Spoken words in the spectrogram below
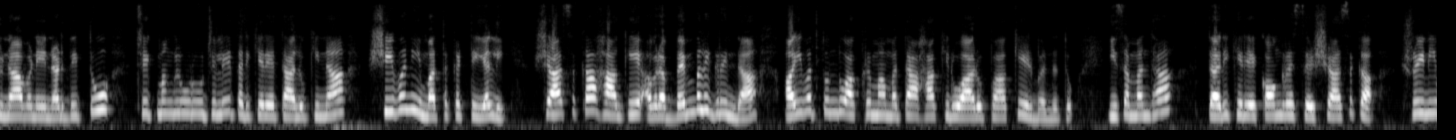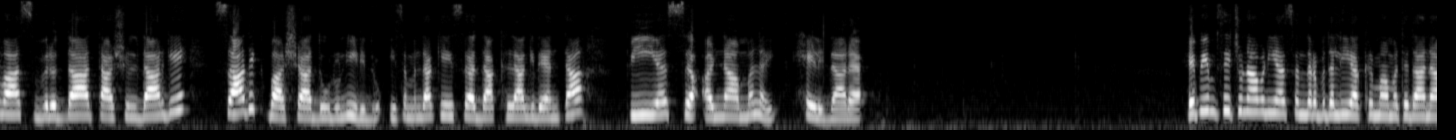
ಚುನಾವಣೆ ನಡೆದಿತ್ತು. ಚಿಕ್ಕಮಗಳೂರು ಜಿಲ್ಲೆ ತರೀಕೆರೆ ತಾಲೂಕಿನ ಶಿವನಿ ಮತಗಟ್ಟೆಯಲ್ಲಿ ಶಾಸಕ ಹಾಗೆ ಅವರ ಬೆಂಬಲಿಗರಿಂದ ಐವತ್ತೊಂದು ಅಕ್ರಮ ಮತ ಹಾಕಿರುವ ಆರೋಪ ಕೇಳಿಬಂದಿತು ಈ ಸಂಬಂಧ ತರೀಕೆರೆ ಕಾಂಗ್ರೆಸ್ ಶಾಸಕ ಶ್ರೀನಿವಾಸ್ ವಿರುದ್ಧ ತಹಶೀಲ್ದಾರ್ಗೆ ಸಾದಿಕ್ ಬಾಷಾ ದೂರು ನೀಡಿದ್ರು. ಈ ಸಂಬಂಧ ಕೇಸ್ ದಾಖಲಾಗಿದೆ ಅಂತ ಪಿಎಸ್ ಅಣ್ಣಾಮಲೈ ಹೇಳಿದ್ದಾರೆ. ಎಪಿಎಂಸಿ ಚುನಾವಣೆಯ ಸಂದರ್ಭದಲ್ಲಿ ಅಕ್ರಮ ಮತದಾನ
